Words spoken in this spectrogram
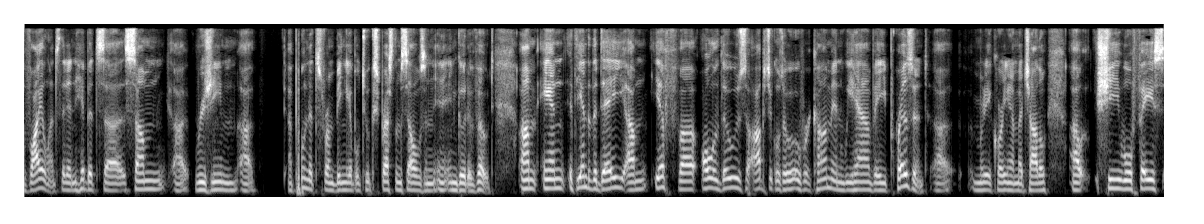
violence that inhibits some regime opponents from being able to express themselves and, and go to vote. Um, and at the end of the day, um, if uh, all of those obstacles are overcome and we have a president, uh, Maria Corina Machado, uh, she will face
